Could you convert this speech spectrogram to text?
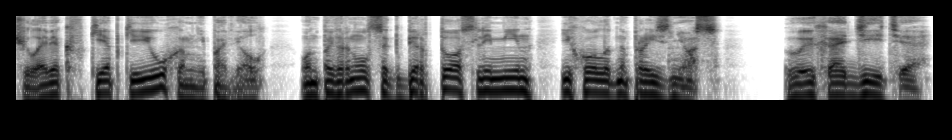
Человек в кепке и ухом не повел. Он повернулся к Берто с Лемин и холодно произнес «Выходите».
